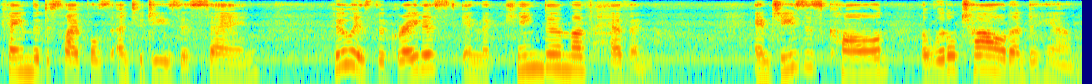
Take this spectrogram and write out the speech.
came the disciples unto Jesus saying who is the greatest in the kingdom of heaven? And Jesus called a little child unto him,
